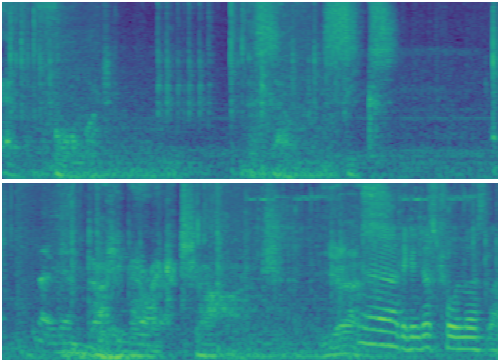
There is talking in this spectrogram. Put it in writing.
Ever forward. The self seeks. That again. Dynamic charge. Yes. Us lah.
